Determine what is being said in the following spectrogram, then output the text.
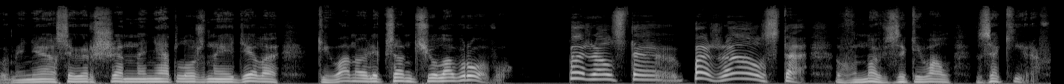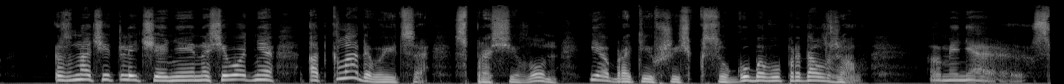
У меня совершенно неотложное дело к Ивану Александровичу Лаврову. Пожалуйста, пожалуйста, вновь закивал Закиров. «Значит, лечение на сегодня откладывается?» — спросил он и, обратившись к Сугубову, продолжал. «У меня с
